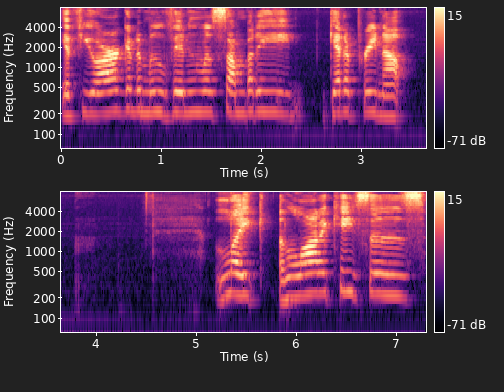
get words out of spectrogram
if you are going to move in with somebody, get a prenup. Like a lot of cases,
